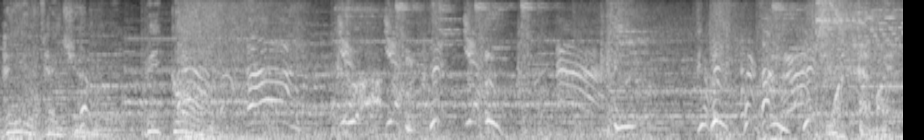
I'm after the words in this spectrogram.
Pay attention. Be gone. What am I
